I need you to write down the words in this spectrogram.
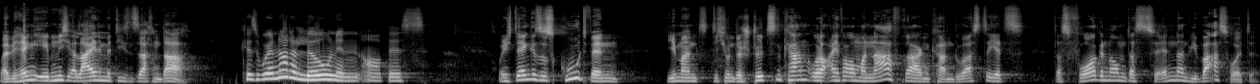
Weil wir hängen eben nicht alleine mit diesen Sachen da. because we're not alone in all this. Und ich denke, es ist gut, wenn jemand dich unterstützen kann oder einfach auch mal nachfragen kann. Du hast dir jetzt das vorgenommen, das zu ändern. Wie war es heute?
